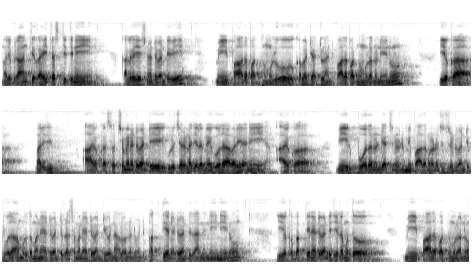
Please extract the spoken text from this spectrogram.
మరి భ్రాంతి రహిత స్థితిని కలుగజేసినటువంటివి మీ పాదపద్మములు. కాబట్టి అట్లాంటి పాదపద్మములను నేను ఈ యొక్క మరి ఆ యొక్క స్వచ్ఛమైనటువంటి గురుచరణ జలమే గోదావరి అని ఆ యొక్క మీరు బోధ నుండి వచ్చినటువంటి మీ పాదముల నుంచి వచ్చినటువంటి బోధామృతం అనేటువంటి రసం అనేటువంటి నాలో ఉన్నటువంటి భక్తి అనేటువంటి దానిని నేను ఈ యొక్క భక్తి అనేటువంటి జలముతో మీ పాద పద్మములను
